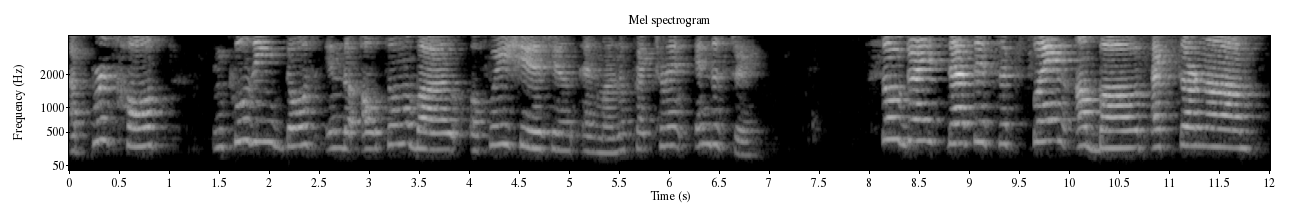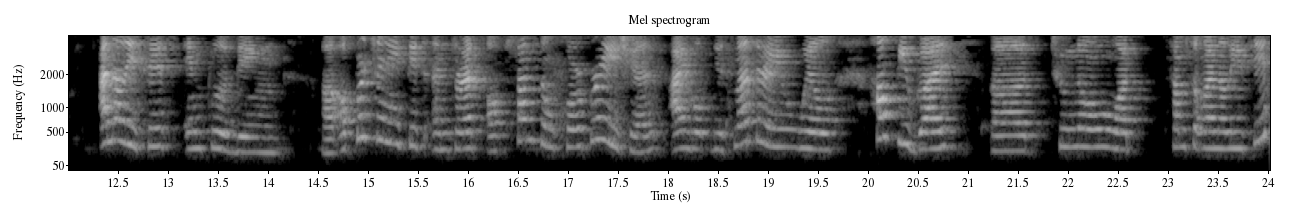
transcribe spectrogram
abrupt halt, including those in the automobile, aviation, and manufacturing industry. So guys, that is explained about external analysis including uh, opportunities and threat of Samsung Corporation. I hope this material will help you guys uh, to know what Samsung analysis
